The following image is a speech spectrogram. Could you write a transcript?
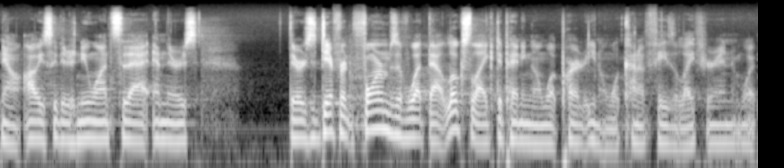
Now, obviously, there's nuance to that, and there's there's different forms of what that looks like depending on what part, you know, what kind of phase of life you're in, and what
